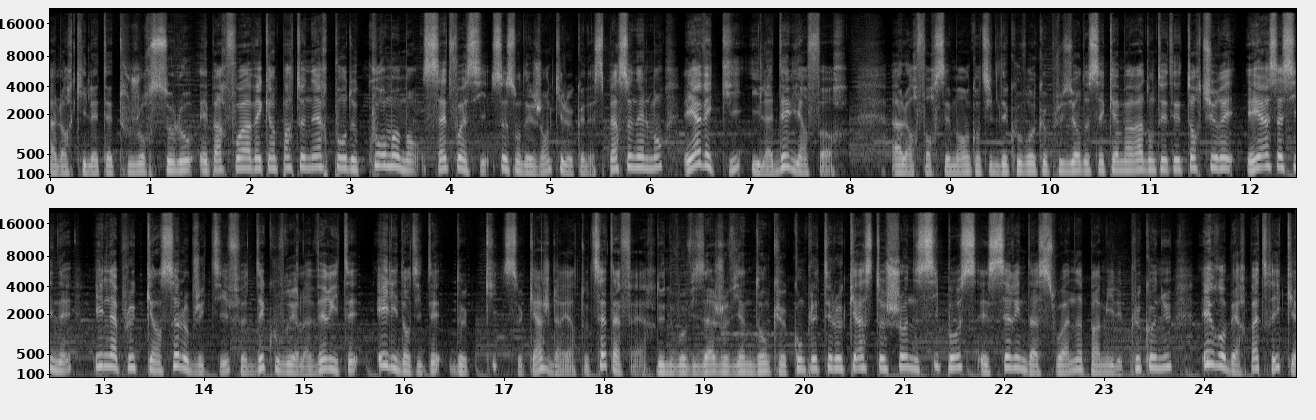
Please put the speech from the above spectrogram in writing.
Alors qu'il était toujours solo et parfois avec un partenaire pour de courts moments, cette fois-ci, ce sont des gens qui le connaissent personnellement et avec qui il a des liens forts. Alors forcément, quand il découvre que plusieurs de ses camarades ont été torturés et assassinés, il n'a plus qu'un seul objectif, découvrir la vérité et l'identité de qui se cache derrière toute cette affaire. De nouveaux visages viennent donc compléter le cast Sean Sipos et Serinda Swan parmi les plus connus et Robert Patrick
